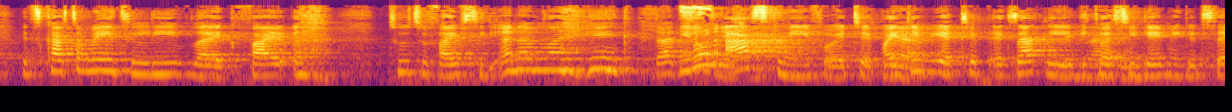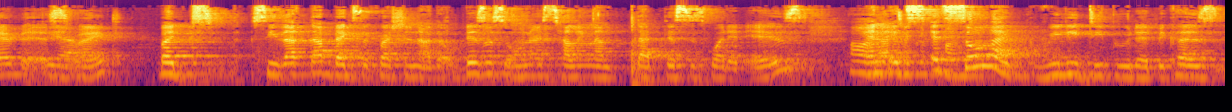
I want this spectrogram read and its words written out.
it's customary to leave like five, Two to five cedi, and I'm like, That's- you don't yeah. ask me for a tip. I give you a tip exactly, because you gave me good service, Yeah. right? But see that that begs the question: Are the business owners telling them that this is what it is? Oh, and it's it's so like really deep rooted because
